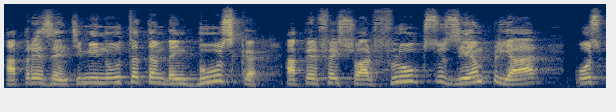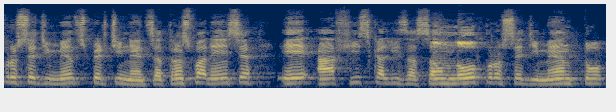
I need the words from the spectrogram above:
a presente minuta também busca aperfeiçoar fluxos e ampliar os procedimentos pertinentes à transparência e à fiscalização no procedimento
